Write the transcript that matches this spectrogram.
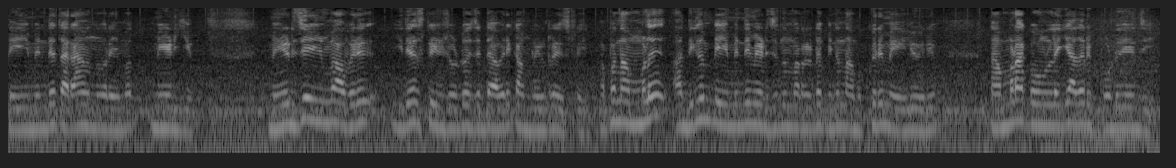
പേയ്മെന്റ് തരാമെന്ന് പറയുമ്പോൾ മേടിക്കും. മേടിച്ച് കഴിയുമ്പോൾ അവർ ഇതേ സ്ക്രീൻഷോട്ട് വെച്ചിട്ട് അവർ കംപ്ലൈന്റ് രജിസ്റ്റർ ചെയ്യും. അപ്പോൾ നമ്മൾ അധികം പേയ്മെന്റ് മേടിച്ചെന്ന് പറഞ്ഞിട്ട് പിന്നെ നമുക്കൊരു മെയിൽ വരും. നമ്മുടെ അക്കൗണ്ടിലേക്ക് അത് റിപ്പോർട്ട് ചെയ്യുകയും ചെയ്യും.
